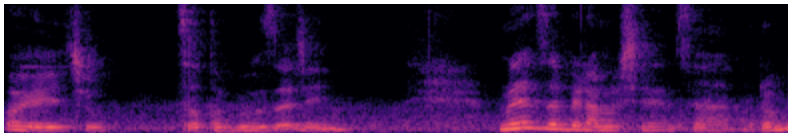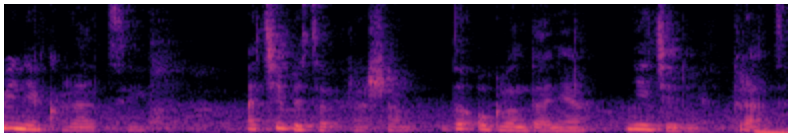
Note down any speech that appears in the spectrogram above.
Ojejciu, co to był za dzień. My zabieramy się za robienie kolacji, a Ciebie zapraszam do oglądania Niedzieli w pracy.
